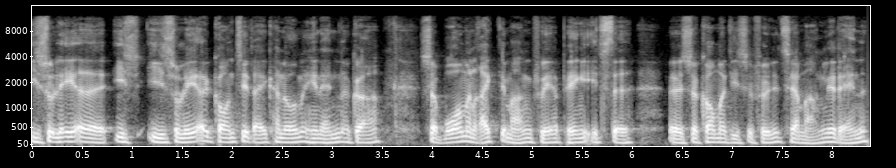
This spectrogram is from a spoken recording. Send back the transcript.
isoleret, is, isoleret konti, der ikke har noget med hinanden at gøre. Så bruger man rigtig mange flere penge et sted, øh, så kommer de selvfølgelig til at mangle et andet.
